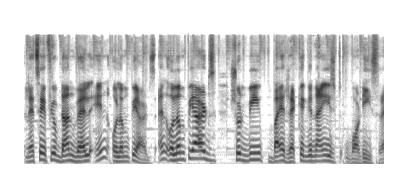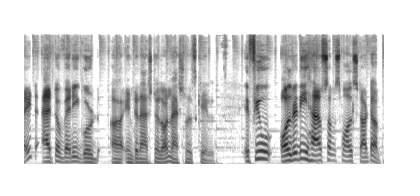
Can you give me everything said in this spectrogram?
Let's say if you've done well in Olympiads, and Olympiads should be by recognized bodies, right, at a very good uh, international or national scale. If you already have some small startup,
